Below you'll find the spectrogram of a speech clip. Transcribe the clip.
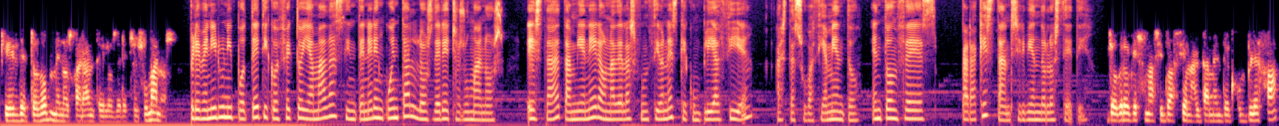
que es de todo menos garante de los derechos humanos. Prevenir un hipotético efecto llamada sin tener en cuenta los derechos humanos. Esta también era una de las funciones que cumplía el CIE hasta su vaciamiento. Entonces, ¿para qué están sirviendo los CETI? Yo creo que es una situación altamente compleja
